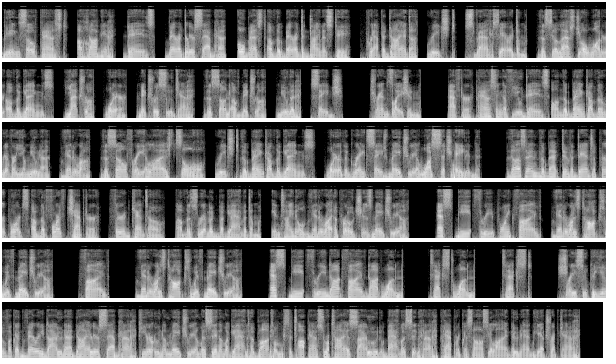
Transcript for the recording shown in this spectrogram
being so past, Ahagya, days, Baratar Sabha, O best of the Bharata dynasty, Prapadyata, reached, Svahsaradam, the celestial water of the Ganges, Yatra, where, Mitrasuta, the son of Mitra, Muna, sage. Translation after passing a few days on the bank of the river Yamuna, Vidura, the self realized soul, reached the bank of the Ganges, where the great sage Maitreya was situated. Thus end the Bhaktivedanta purports of the fourth chapter, third canto, of the Srimad Bhagavatam, entitled Vidura Approaches Maitreya. SB 3.5 Vidura's Talks with Maitreya. 5. Vidura's Talks with Maitreya. SB 3.5.1. Text 1. Text. Shri Sukayuvaka Veridayunadayar Sabha Kiruna Matriam Asinamagadha Bottom Satapasrataya Sayuda Bhava Sinha.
